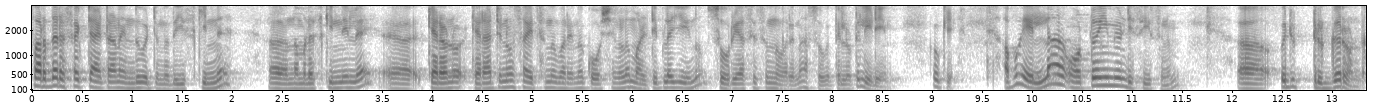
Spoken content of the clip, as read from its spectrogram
ഫർദർ എഫക്റ്റ് ആയിട്ടാണ് എന്ത് പറ്റുന്നത്? ഈ സ്കിന്ന് നമ്മുടെ സ്കിന്നിലെ കെറാനോ കെരാറ്റിനോസൈറ്റ്സ് എന്ന് പറയുന്ന കോശങ്ങൾ മൾട്ടിപ്ലൈ ചെയ്യുന്നു സോറിയാസിസ് എന്ന് പറയുന്ന അസുഖത്തിലോട്ട് ലീഡ് ചെയ്യുന്നു. ഓക്കെ അപ്പോൾ എല്ലാ ഓട്ടോ ഇമ്യൂൺ ഡിസീസിനും ഒരു ട്രിഗറുണ്ട്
